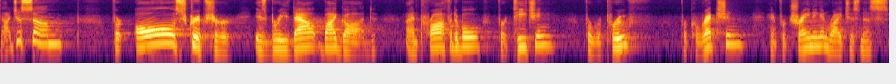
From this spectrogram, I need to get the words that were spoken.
Not just some, for all Scripture is breathed out by God and profitable for teaching, for reproof, for correction, and for training in righteousness,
